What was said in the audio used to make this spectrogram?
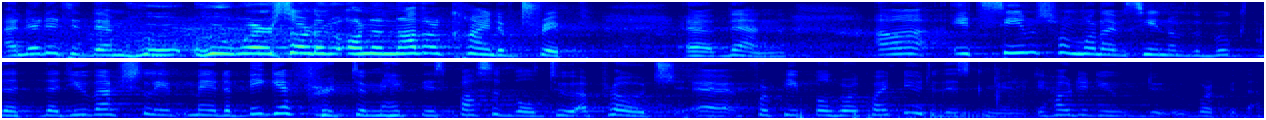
and edited them who, who were sort of on another kind of trip uh, then. Uh, it seems from what I've seen of the book that, that you've actually made a big effort to make this possible to approach uh, for people who are quite new to this community. How did you do, work with that?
